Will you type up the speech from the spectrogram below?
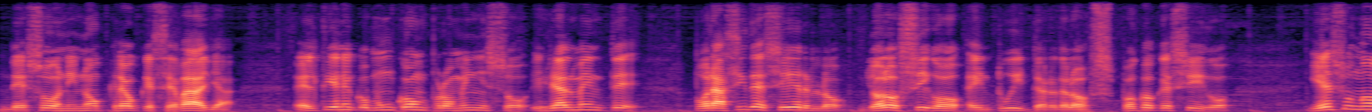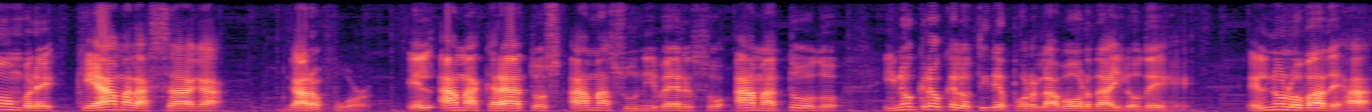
de Sony, no creo que se vaya. Él tiene como un compromiso y realmente por así decirlo, yo lo sigo en Twitter, de los pocos que sigo, y es un hombre que ama la saga God of War. Él ama Kratos, ama su universo, ama todo, y no creo que lo tire por la borda y lo deje. Él no lo va a dejar.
